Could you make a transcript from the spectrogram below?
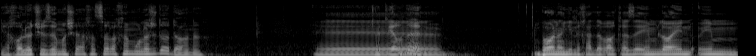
יכול להיות שזה מה שהיה חסר לכם מול אשדוד העונה. אה, את ירדן. בואו נגיד לך דבר כזה, אם לא היינו, אם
